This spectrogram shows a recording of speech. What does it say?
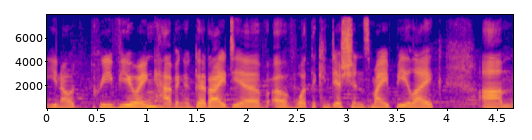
you know previewing, having a good idea of, of what the conditions might be like. Um,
